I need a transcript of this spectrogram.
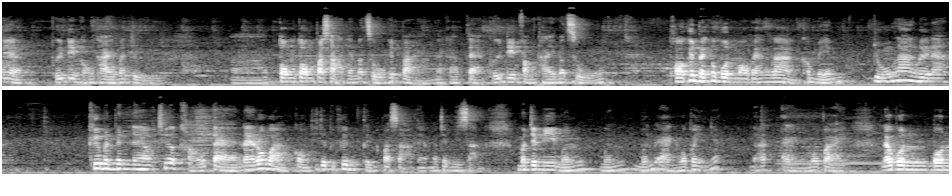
เนี่ยพื้นดินของไทยมันอยู่ตรงตรงปราสาทเนี่ยมันสูงขึ้นไปนะครับแต่พื้นดินฝั่งไทยมันสูง พอขึ้นไปข้างบนมองไปข้างล่างเขมรอยู่ข้างล่างเลยนะ คือมันเป็นแนวเทือกเขาแต่ในระหว่างก่อนที่จะไปขึ้นถึงปราสาทเนี่ยมันจะมีสัน มันจะมีเหมือนเหมือนเหมือนแอ่งลงไปอย่างเงี้ยนะฮะแอ่งลงไป แล้วบนบน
